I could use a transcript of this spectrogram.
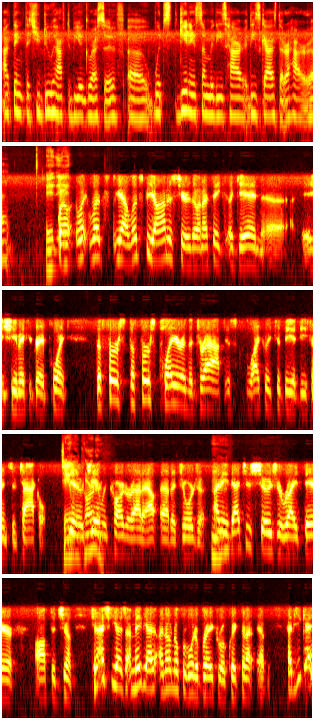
I think that you do have to be aggressive uh, with getting some of these higher these guys that are higher up. It- Well, let- let's yeah, let's be honest here though, and I think again, uh, she make a great point. The first the first player in the draft is likely to be a defensive tackle. Jalen you know, Carter. Jalen Carter out of out, out of Georgia. I mean, that just shows you right there off the jump. Can I ask you guys? uh, Maybe I, I don't know if we're going to break real quick, but I, have you guys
